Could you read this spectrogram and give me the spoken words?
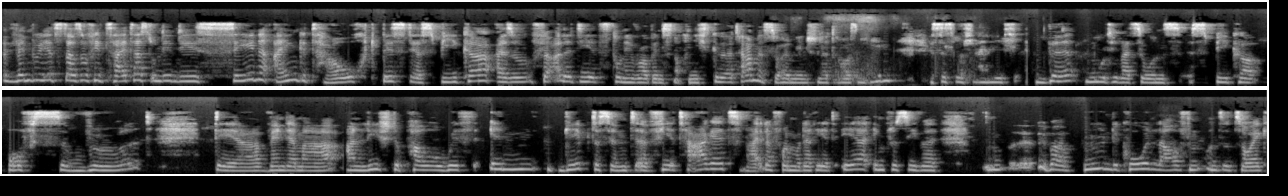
wenn du jetzt da so viel Zeit hast und in die Szene eingetaucht bist, der Speaker, also für alle, die jetzt Tony Robbins noch nicht gehört haben, es soll Menschen da draußen geben, es ist wahrscheinlich the Motivationsspeaker of the world, der, wenn der mal Unleash the Power Within gibt, das sind äh, vier Tage, zwei davon moderiert er, inklusive äh, über blühende Kohlen laufen und so Zeug,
